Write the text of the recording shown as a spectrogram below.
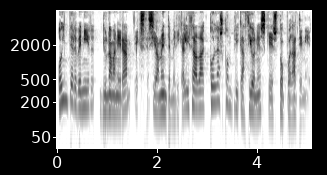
o intervenir de una manera excesivamente medicalizada con las complicaciones que esto pueda tener.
